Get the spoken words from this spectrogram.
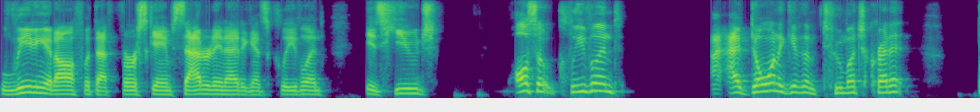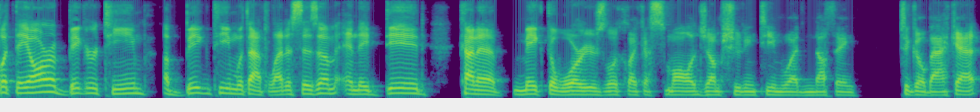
leading it off with that first game Saturday night against Cleveland is huge. Also, Cleveland, I, I don't want to give them too much credit, but they are a bigger team, a big team with athleticism, and they did kind of make the Warriors look like a small jump shooting team who had nothing to go back at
